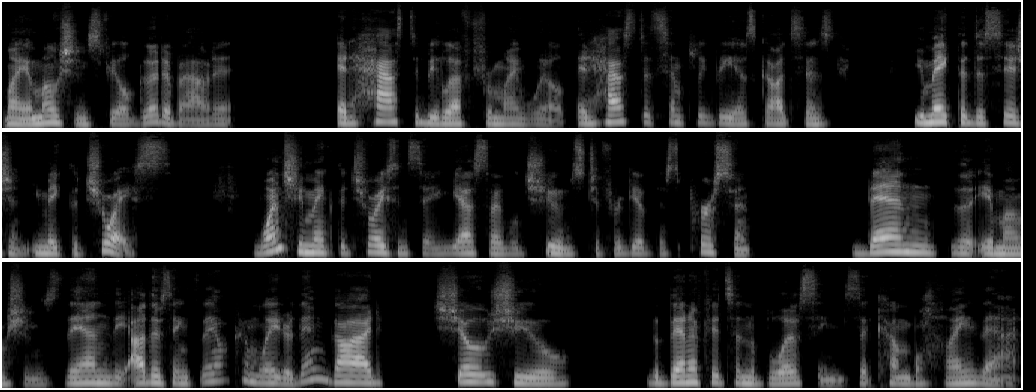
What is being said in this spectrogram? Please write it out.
my emotions feel good about it. It has to be left for my will. It has to simply be, as God says, you make the decision, you make the choice. Once you make the choice and say, yes, I will choose to forgive this person, then the emotions, then the other things, they'll come later. Then God shows you the benefits and the blessings that come behind that.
